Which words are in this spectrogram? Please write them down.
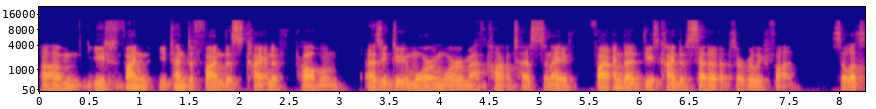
Um, you find you tend to find this kind of problem as you do more and more math contests, and I find that these kind of setups are really fun. So let's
